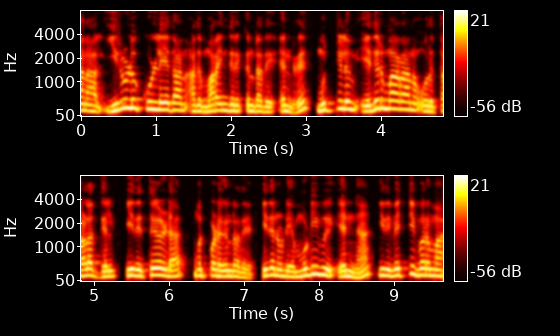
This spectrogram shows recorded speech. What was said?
ஆனால் இருளுக்குள்ளேதான் அது மறைந்திருக்கின்றது என்று முற்றிலும் எதிர்மாறான ஒரு தளத்தில் இது தேட முற்படுகின்றது. இதனுடைய முடிவு என்ன? இது வெற்றி பெறுமா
